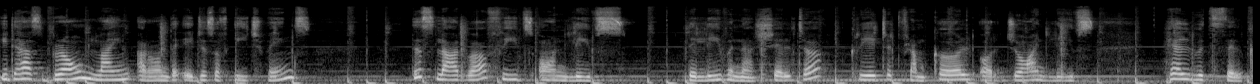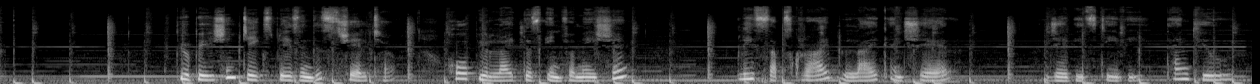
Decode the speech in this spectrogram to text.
It has brown line around the edges of each wings. This larva feeds on leaves. They live in a shelter created from curled or joined leaves held with silk. Pupation takes place in this shelter. Hope you like this information. Please subscribe, like and share JB's TV. Thank you.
